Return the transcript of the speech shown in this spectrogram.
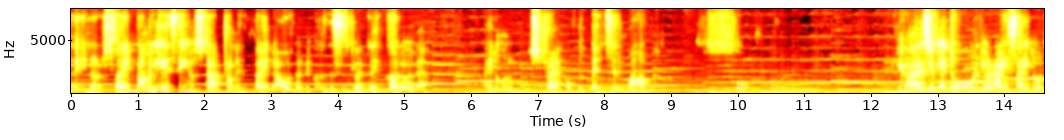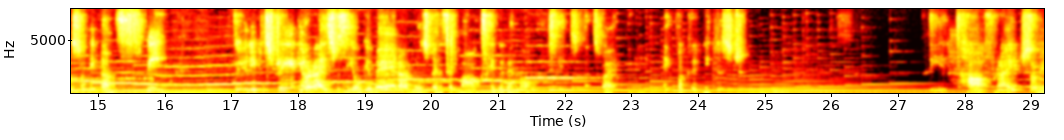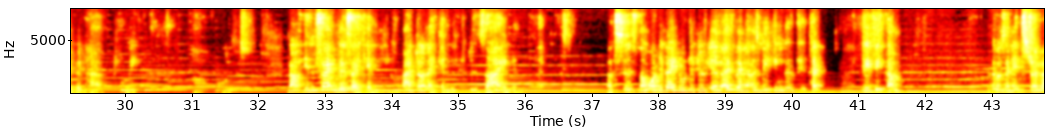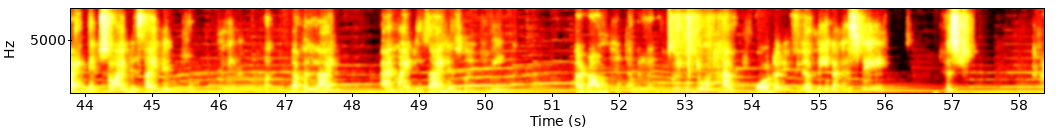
the inner side. Normally, I say you start from inside out, but because this is your like colored and I don't want to lose track of the pencil mark, so you know, as you get old, your eyesight also becomes weak. So you need to strain your eyes to see, okay, where are those pencil marks hidden in all these things. So that's why Thought, let me just it's half, right? So we will have to make this half also. Now inside this, I can make a pattern, I can make a design in this. But since now, what did I do? Did you realize when I was making this, it had actually become there was an extra line there. So I decided to make a double line and my design is going to be around the double line. So you don't have to bother if you have made a mistake, just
